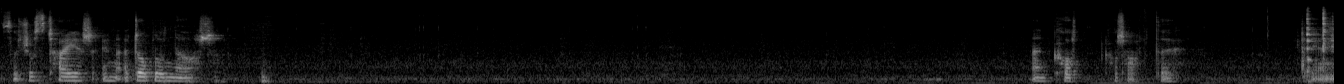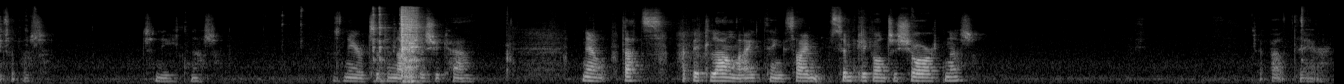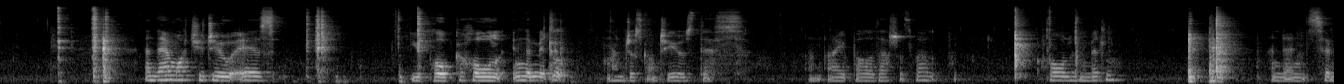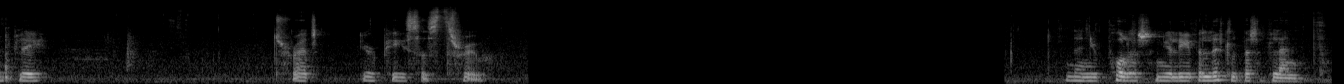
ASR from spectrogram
So just tie it in a double knot. And cut, cut off the, the ends of it. To neaten it as near to the knot as you can. Now that's a bit long I think so I'm simply going to shorten it. About there. And then what you do is you poke a hole in the middle. I'm just going to use this and eyeball that as well. Put a hole in the middle. And then simply thread your pieces through. And then you pull it and you leave a little bit of length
